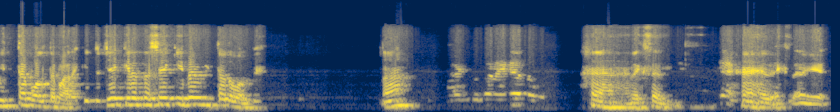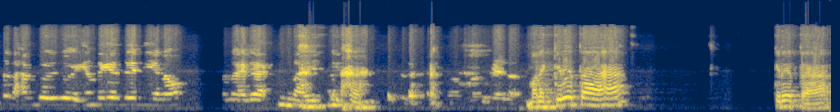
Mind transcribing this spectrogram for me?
মিথ্যা বলতে পারে কিন্তু যে ক্রেতা সে কীভাবে মিথ্যা বলবে? হ্যাঁ এটা তো হ্যাঁ, দেখছেন? মানে ক্রেতা ক্রেতা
